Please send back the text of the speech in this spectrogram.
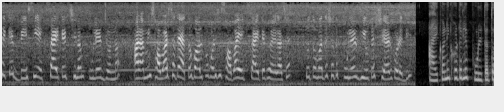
থেকে বেশি এক্সাইটেড ছিলাম পুলের জন্য আর আমি সবার সাথে এত গল্প করেছি সবাই এক্সাইটেড হয়ে গেছে। তো তোমাদের সাথে পুলের ভিউটা শেয়ার করে দিই। আইকনিক হোটেলের পুলটা তো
